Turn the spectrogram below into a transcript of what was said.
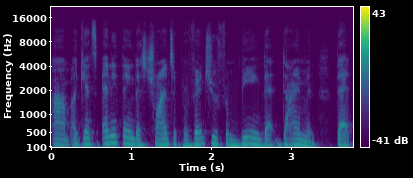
um, against anything that's trying to prevent you from being that diamond that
